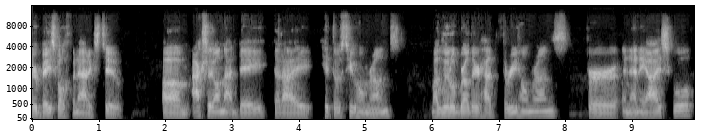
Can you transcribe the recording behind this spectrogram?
they're baseball fanatics too. Um, actually, on that day that I hit those two home runs, my little brother had three home runs for an NAIA school,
